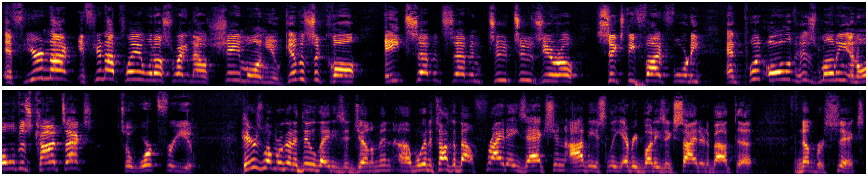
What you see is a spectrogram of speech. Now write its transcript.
If you're not if you're not playing with us right now, shame on you. Give us a call 877-220-6540 and put all of his money and all of his contacts to work for you. Here's what we're going to do, ladies and gentlemen. Uh, we're going to talk about Friday's action. Obviously, everybody's excited about the number six.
